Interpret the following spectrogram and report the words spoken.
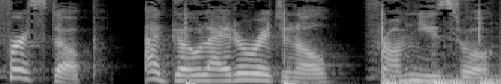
First up, a Go Loud original from Newstalk.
